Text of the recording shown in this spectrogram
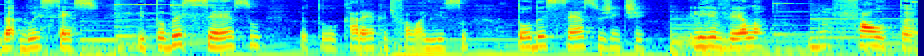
da, do excesso. E todo excesso, eu tô careca de falar isso, todo excesso, gente, ele revela uma falta.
